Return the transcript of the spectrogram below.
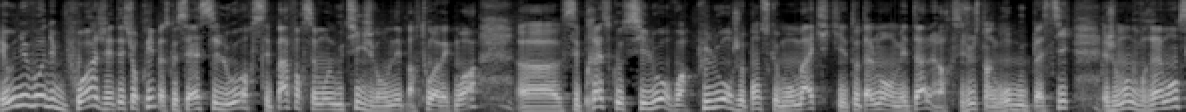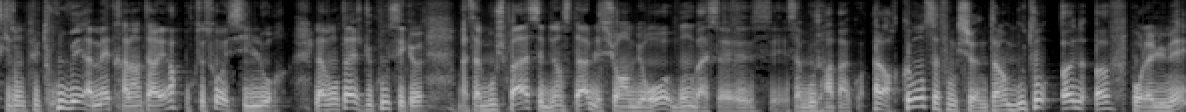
Et au niveau du poids, j'ai été surpris parce que c'est assez lourd. C'est pas forcément l'outil que je vais emmener partout avec moi. Euh, c'est presque aussi lourd, voire plus lourd, je pense, que mon Mac qui est totalement en métal, alors que c'est juste un gros bout de plastique. Et je me demande vraiment ce qu'ils ont pu trouver à mettre à l'intérieur pour que ce soit aussi lourd. L'avantage du coup, c'est que bah, ça bouge pas, c'est bien stable et sur un bureau, bon bah ça bougera pas quoi. Alors comment ça fonctionne? T'as un bouton on/off pour l'allumer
